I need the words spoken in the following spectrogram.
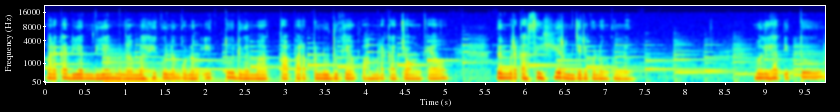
mereka diam-diam menambahi kunang-kunang itu dengan mata para penduduk yang telah mereka congkel dan mereka sihir menjadi kunang-kunang. Melihat itu,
